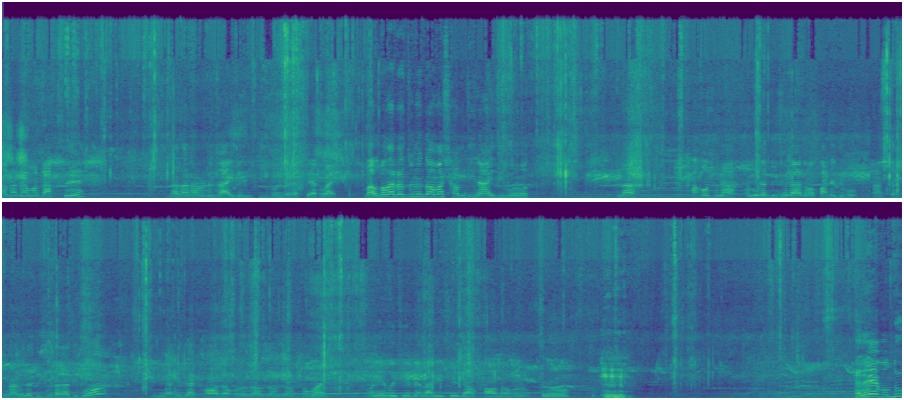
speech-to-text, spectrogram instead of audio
দাদাটা আমার ডাকছে। দাদাটা ওটা যাই দেখি কি করবে রাখতে একলাই। বালপালাটার জন্য তো আমার শান্তি নাই জীবনত। না, থাকো শোনা আমি না দুশো টাকা তোমাকে পাঠিয়ে দেবো। আচ্ছা শোনা আমি না দুশো টাকা দিব। তুমি আগে যা খাওয়া দাওয়া করো, যাও যাও যাও। সময় অনেক হয়েছে, বেলা গেছে, যাও, খাওয়া দাওয়া করো। হ্যাঁ বন্ধু।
